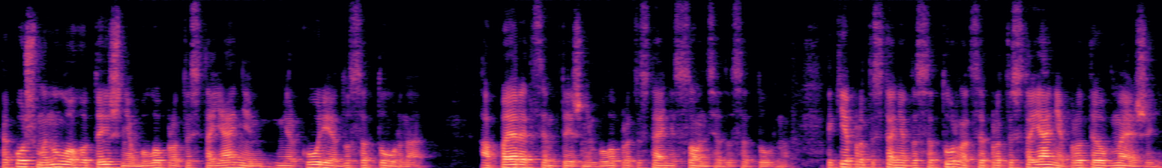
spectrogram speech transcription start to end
Також минулого тижня було протистояння Меркурія до Сатурна, а перед цим тижнем було протистояння Сонця до Сатурна. Таке протистояння до Сатурна це протистояння проти обмежень.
